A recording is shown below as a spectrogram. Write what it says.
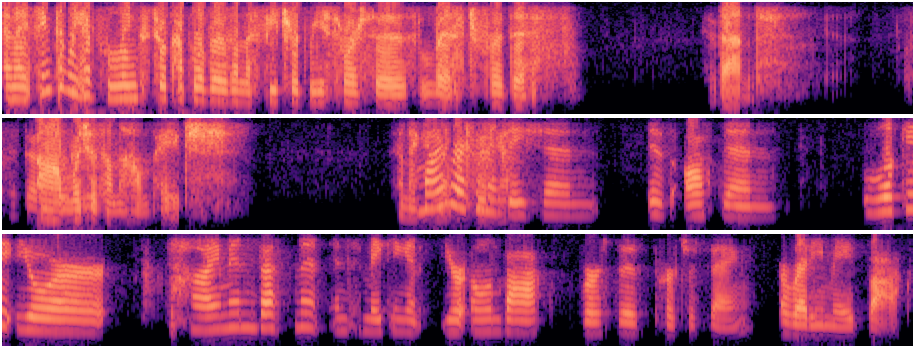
And I think that we have links to a couple of those on the featured resources list for this event, that's um, which is on the homepage. And I My link to it again. recommendation is often look at your time investment into making it your own box versus purchasing a ready-made box.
